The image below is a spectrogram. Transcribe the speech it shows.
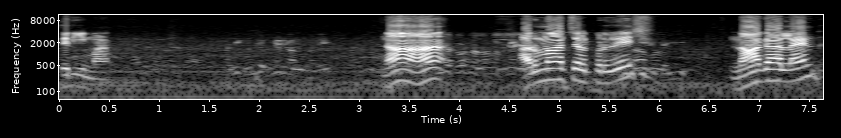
தெரியுமா. நான். அருணாச்சல் பிரதேஷ் நாகாலாந்து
